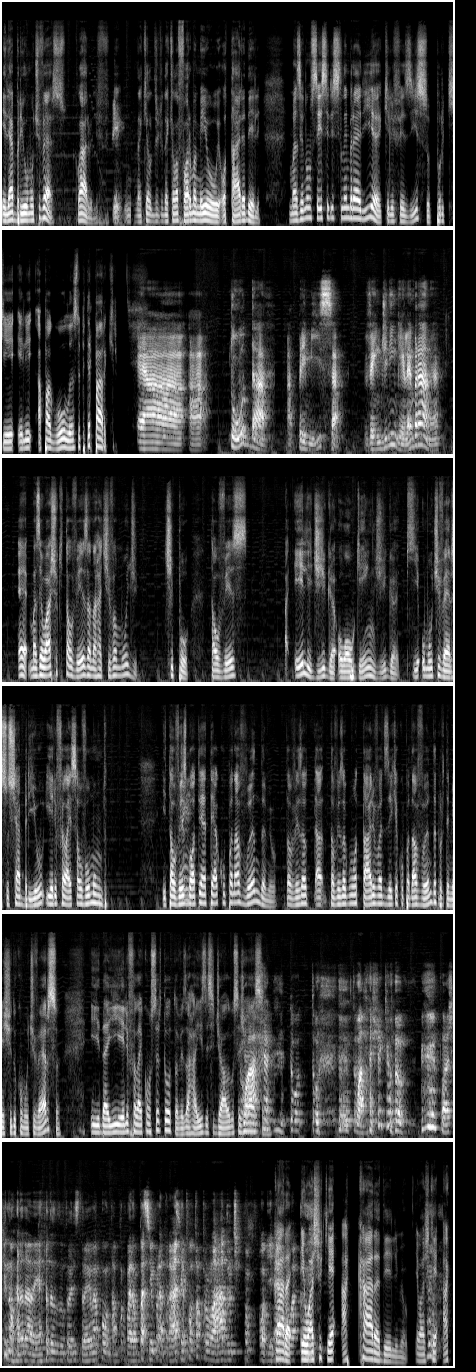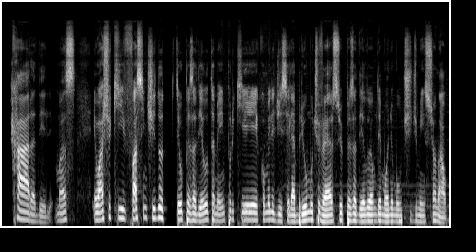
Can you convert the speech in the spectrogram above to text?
ele abriu o multiverso. Claro, ele, ele- daquela, daquela forma meio otária dele. Mas eu não sei se ele se lembraria que ele fez isso porque ele apagou o lance do Peter Parker. É a, a. Toda a premissa vem de ninguém lembrar, né? É, mas eu acho que talvez a narrativa mude. Tipo, talvez ele diga, ou alguém diga, que o multiverso se abriu e ele foi lá e salvou o mundo. E talvez Sim. botem até a culpa na Wanda, meu. Talvez, a- a- talvez algum otário vá dizer que é culpa da Wanda por ter mexido com o multiverso. E daí ele foi lá e consertou. Talvez a raiz desse diálogo Tu seja essa. acha, né? tu, tu, tu acha que eu. Tu acha que na hora da merda do Doutor Estranho vai apontar, pro- vai dar um passinho pra trás e apontar pro lado, tipo, foi Cara, eu acho que é a cara dele, meu. Eu acho que é a cara dele. Mas eu acho que faz sentido ter o pesadelo também, porque, como ele disse, ele abriu o multiverso e o pesadelo é um demônio multidimensional.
